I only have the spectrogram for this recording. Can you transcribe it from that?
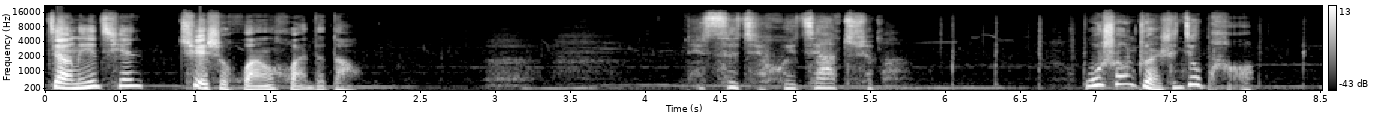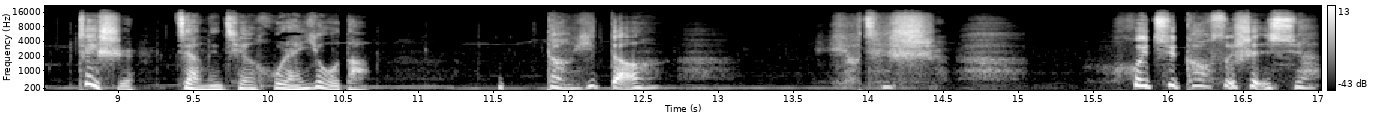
蒋灵谦却是缓缓的道：“你自己回家去吧。”无双转身就跑。这时，蒋灵谦忽然又道。等一等，有件事，回去告诉沈轩，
